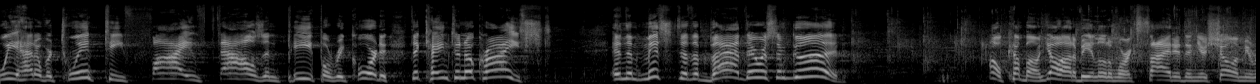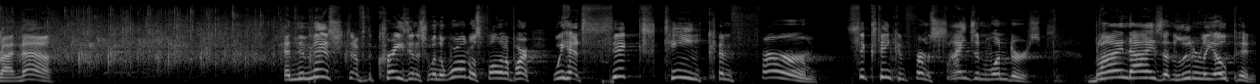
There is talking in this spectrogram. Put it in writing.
we had over 25,000 people recorded that came to know Christ. In the midst of the bad, there was some good. Oh, come on, y'all ought to be a little more excited than you're showing me right now. In the midst of the craziness, when the world was falling apart, we had 16 confirmed, 16 confirmed signs and wonders, blind eyes that literally opened,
